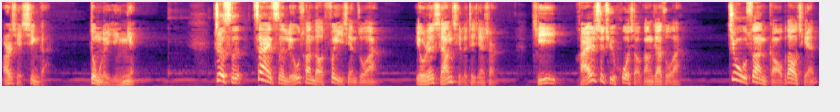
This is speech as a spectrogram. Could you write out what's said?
而且性感，动了淫念。这次再次流窜到费县作案，有人想起了这件事儿，提议还是去霍小刚家作案，就算搞不到钱，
